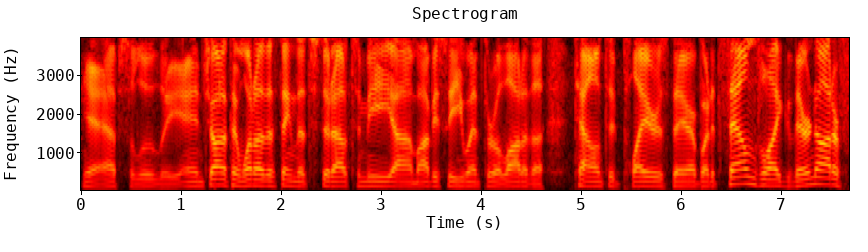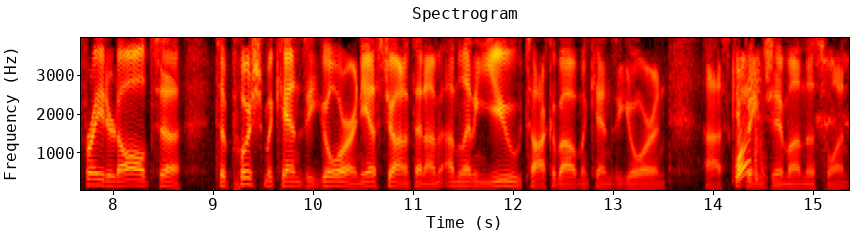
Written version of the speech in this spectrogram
Yeah, absolutely. And Jonathan, one other thing that stood out to me, um, obviously he went through a lot of the talented players there, but it sounds like they're not afraid at all to to push Mackenzie Gore. And yes, Jonathan, I'm I'm letting you talk about Mackenzie Gore and uh, skipping what? Jim on this one.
